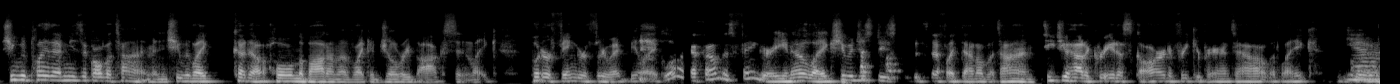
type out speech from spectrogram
she would play that music all the time, and she would like cut a hole in the bottom of like a jewelry box and like put her finger through it and be like, look, I found this finger, you know, like she would just do stupid stuff like that all the time. Teach you how to create a scar to freak your parents out with like, yeah.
